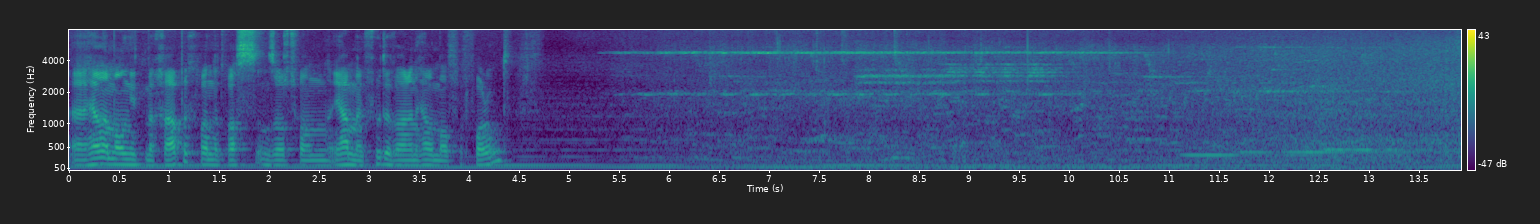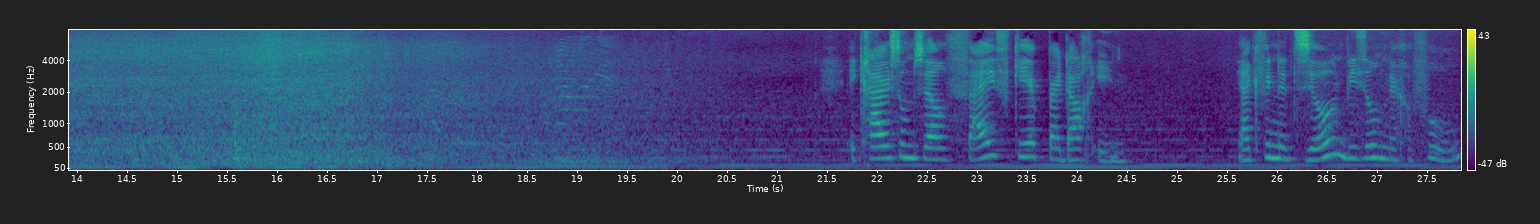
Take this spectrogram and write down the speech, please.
eh, helemaal niet meer grappig, want het was een soort van... Ja, mijn voeten waren helemaal vervormd. Ik ga er soms wel vijf keer per dag in. Ja, ik vind het zo'n bijzonder gevoel.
